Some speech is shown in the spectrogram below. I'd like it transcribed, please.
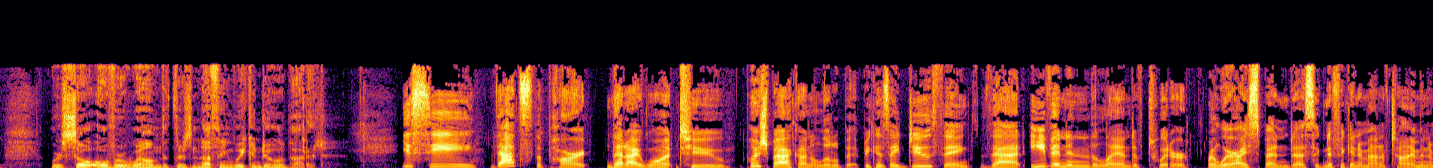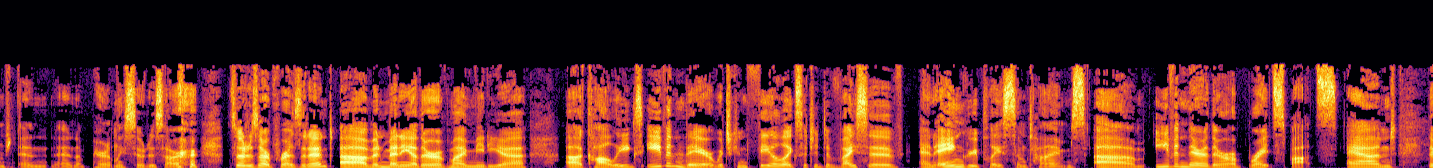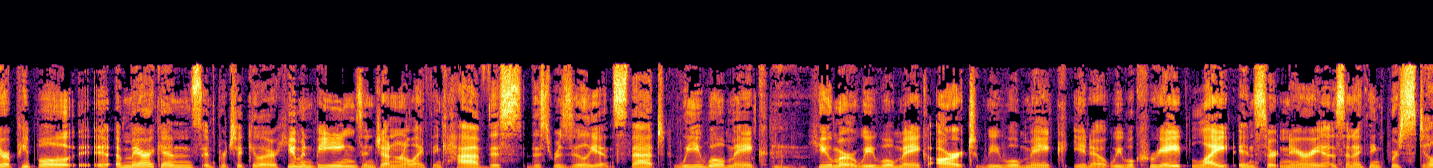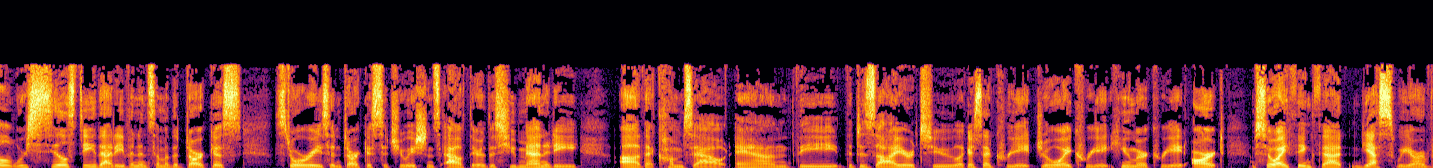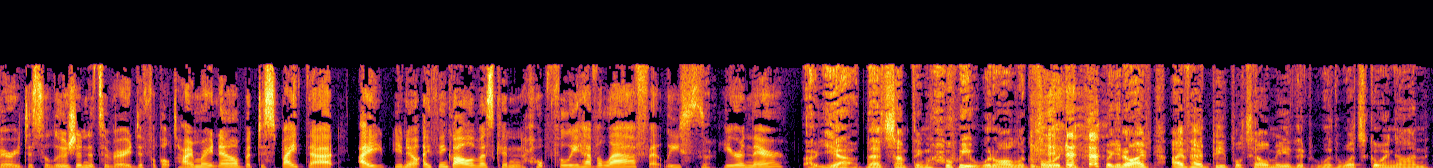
we're so overwhelmed that there's nothing we can do about it. You see, that's the part that I want to push back on a little bit because I do think that even in the land of Twitter, where I spend a significant amount of time, and and, and apparently so does our so does our president um, and many other of my media uh, colleagues, even there, which can feel like such a divisive and angry place sometimes, um, even there, there are bright spots. And there are people, Americans in particular, human beings in general, I think, have this, this resilience that we will make humor, we will make art, we will make, you know, we will create light in certain areas. And I think we're still, we still see that even in some of the darkest stories and darkest situations out there, this humanity uh, that comes out and the the desire to, like I said, create joy, create humor, create art. So I think that yes, we are very disillusioned. It's a very difficult time right now, but despite that, I you know I think all of us can hopefully have a laugh at least here and there. Uh, yeah, that's something we would all look forward to. but you know, I've I've had people tell me that with what's going on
